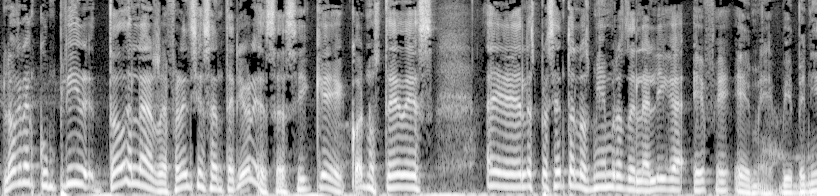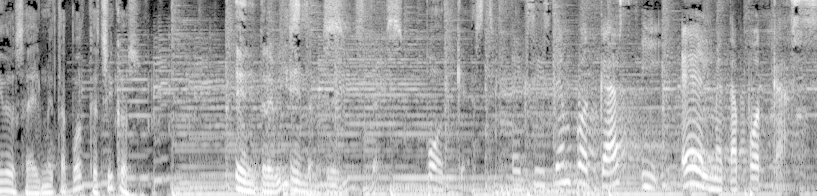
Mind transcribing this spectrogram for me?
logran cumplir todas las referencias anteriores. Así que con ustedes eh, les presento a los miembros de la Liga FM. Bienvenidos a El Meta Podcast, chicos. Entrevistas. Entrevistas. Podcast. Existen podcasts y el Metapodcast.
